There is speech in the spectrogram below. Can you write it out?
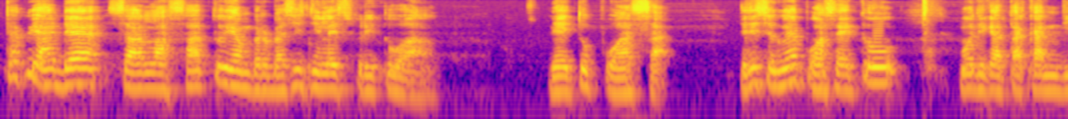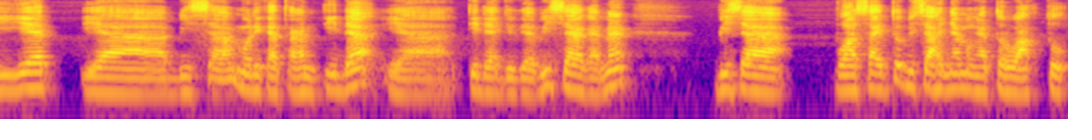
Tapi ada salah satu yang berbasis nilai spiritual, yaitu puasa. Jadi sebenarnya puasa itu mau dikatakan diet ya bisa, mau dikatakan tidak ya tidak juga bisa. Karena bisa puasa itu bisa hanya mengatur waktu,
